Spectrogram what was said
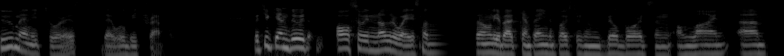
too many tourists, they will be trampled. But you can do it also in another way. It's not only about campaigns and posters and billboards and online. Um,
